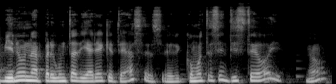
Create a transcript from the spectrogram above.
viene una pregunta diaria que te haces. Eh, ¿Cómo te sentiste hoy? ¿No?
